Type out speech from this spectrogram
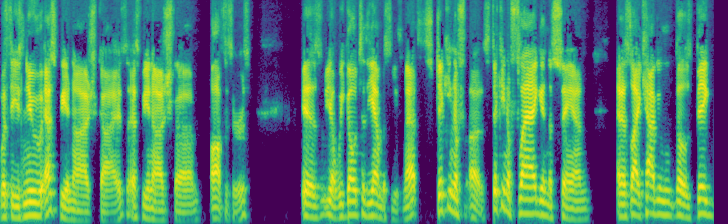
with these new espionage guys, espionage uh, officers, is you know we go to the embassies and that's sticking a uh, sticking a flag in the sand, and it's like having those big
